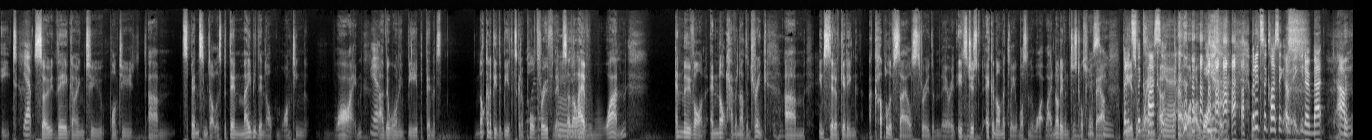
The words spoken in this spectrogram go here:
eat. Yep. So they're going to want to um, spend some dollars, but then maybe they're not wanting wine. Yeah. Uh, they're wanting beer, but then it's not going to be the beer that's going to pull through for them. So they'll have one and move on and not have another drink um, instead of getting a couple of sales through them there. It, it's just economically, it wasn't the right way. Not even just talking about But me it's as a the wanker, one I want it. But it's the classic, uh, you know, Matt um,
